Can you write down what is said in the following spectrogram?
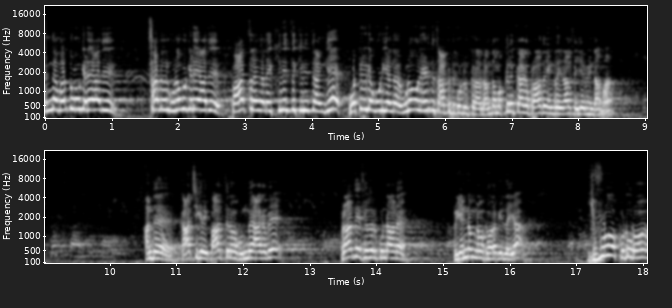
எந்த மருத்துவமும் கிடையாது. சாப்பிடுவதற்கு உணவு கிடையாது. பாத்திரங்களை கிழித்து கிழித்து அங்கே ஒட்டிருக்கக்கூடிய அந்த உணவுகளை எடுத்து சாப்பிட்டுக் கொண்டிருக்கிறார்கள். அந்த மக்களுக்காக பிரார்த்தனை இன்றைய நாள் செய்ய வேண்டாமா? அந்த காட்சிகளை பார்த்து நமக்கு உண்மையாகவே பிரார்த்தனை செய்வதற்குண்டான ஒரு எண்ணம் நமக்கு வரவில்லையா? எவ்வளோ கொடூரம்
